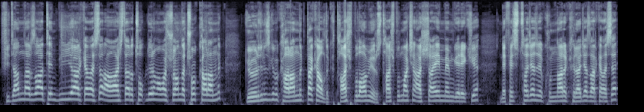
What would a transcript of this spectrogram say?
Fidanlar zaten büyüyor arkadaşlar. Ağaçları topluyorum ama şu anda çok karanlık. Gördüğünüz gibi karanlıkta kaldık. Taş bulamıyoruz. Taş bulmak için aşağıya inmem gerekiyor. Nefes tutacağız ve kumları kıracağız arkadaşlar.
